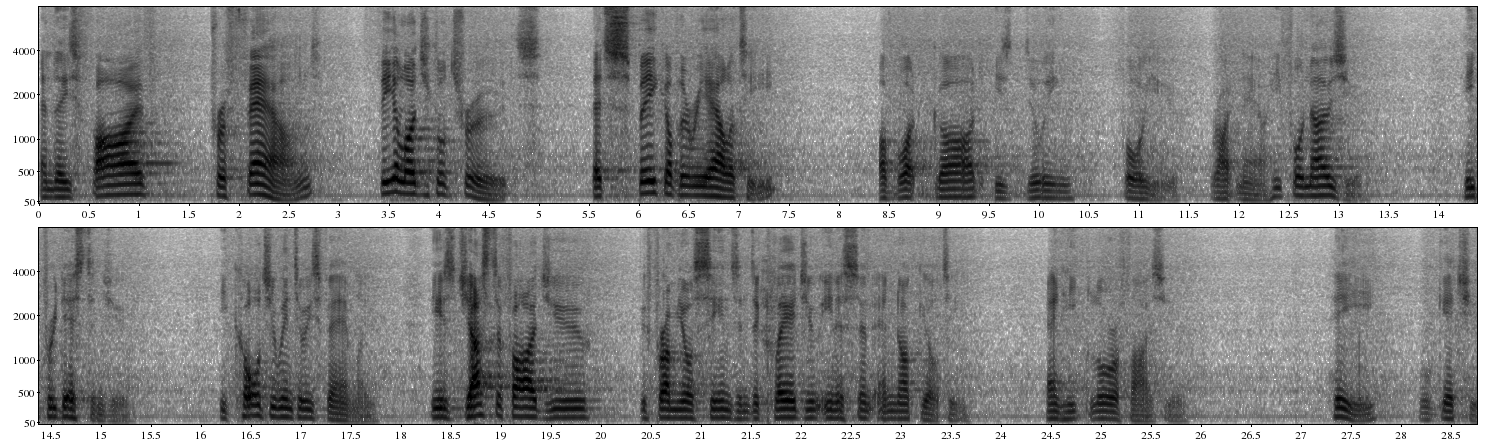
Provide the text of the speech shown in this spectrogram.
and these five profound theological truths that speak of the reality of what God is doing for you right now. He foreknows you, He predestined you, He called you into His family, He has justified you from your sins and declared you innocent and not guilty, and He glorifies you. He will get you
